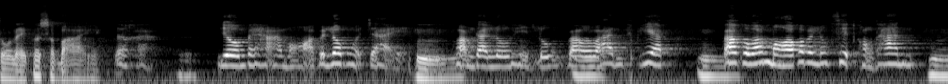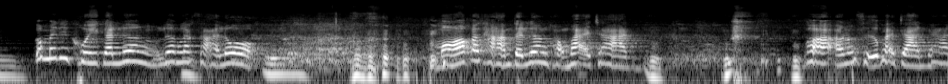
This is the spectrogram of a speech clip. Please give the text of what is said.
ตรงไหนก็สบายเจ้าค่ะโยมไปหาหมอเป็นโรคหัวใจ ความดันโลหิตลุงเบาหวานเพียบ ปรากฏว่าหมอก็เป็นลูกศิษย์ของท่าน ก็ไม่ได้คุยกันเรื่องเรื่องรักษาโรค หมอก็ถามแต่เรื่องของพระอาจารย์พอเอาหนังสือพระอาจารย์ไปให้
